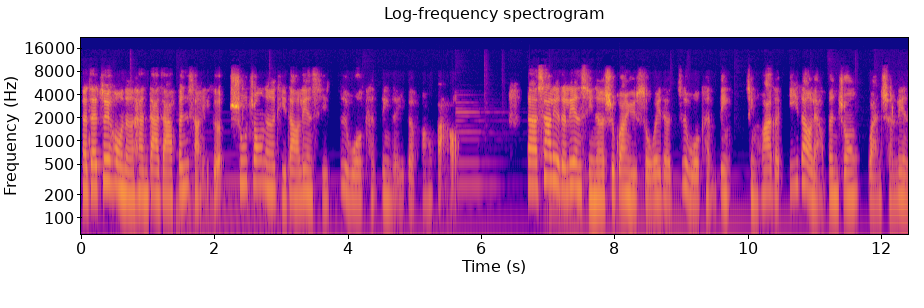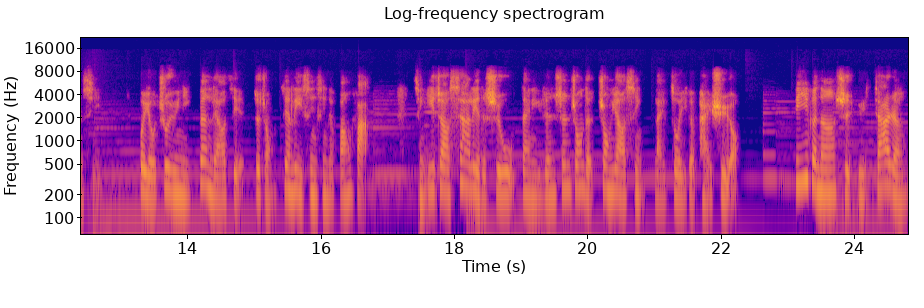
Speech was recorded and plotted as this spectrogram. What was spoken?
那在最后呢，和大家分享一个书中呢提到练习自我肯定的一个方法哦。那下列的练习呢，是关于所谓的自我肯定，请花个一到两分钟完成练习，会有助于你更了解这种建立信心的方法。请依照下列的事物在你人生中的重要性来做一个排序哦。第一个呢是与家人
